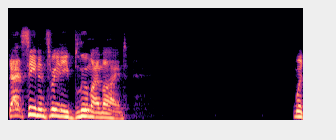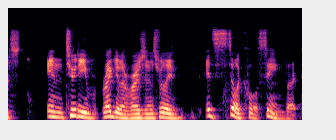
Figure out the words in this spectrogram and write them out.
That scene in 3D blew my mind. Which in 2D regular version is really it's still a cool scene, but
